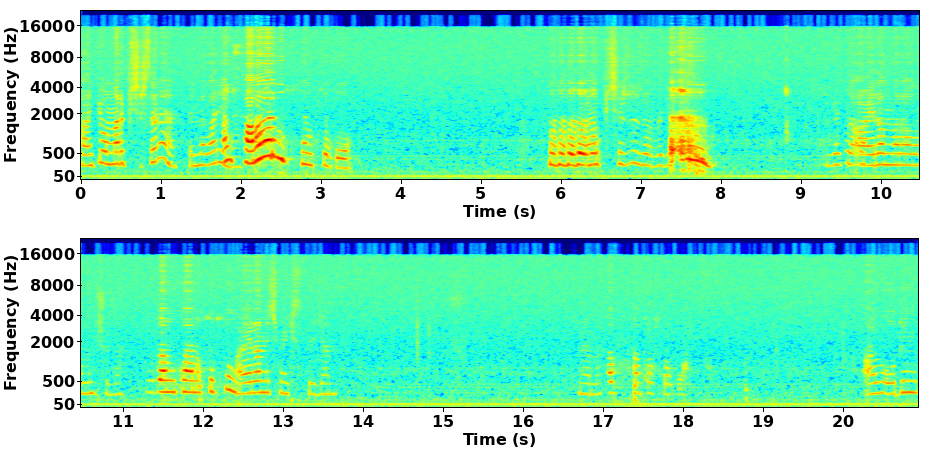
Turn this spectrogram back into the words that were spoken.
kanki onları pişirsene. Bende var ya. Kanki sana verdim sen pişir diye. Onu pişiririz orada gel. Bekle ayranları alalım şuradan. Buradan bir tane çeksin mi? Ayran içmek istiyor canım. Ne lan? Ver ya. Abi odun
